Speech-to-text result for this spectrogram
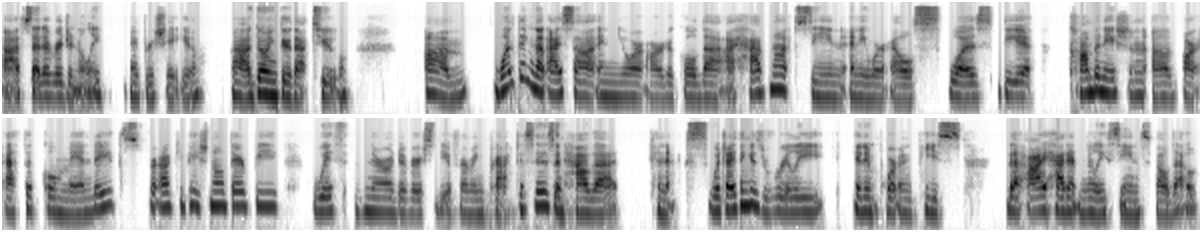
uh, said originally. I appreciate you uh, going through that too. Um, one thing that I saw in your article that I have not seen anywhere else was the combination of our ethical mandates for occupational therapy with neurodiversity affirming practices and how that connects, which I think is really an important piece that I hadn't really seen spelled out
